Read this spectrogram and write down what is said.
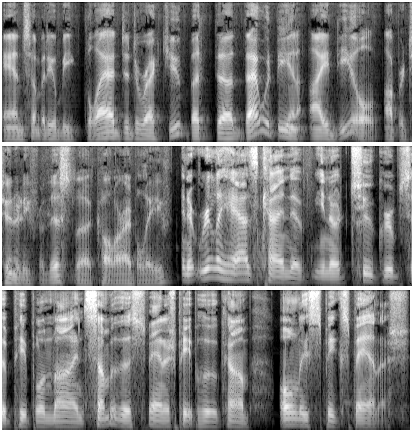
and somebody will be glad to direct you. But uh, that would be an ideal opportunity for this uh, caller, I believe. And it really has kind of, you know, two groups of people in mind. Some of the Spanish people who come only speak Spanish.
